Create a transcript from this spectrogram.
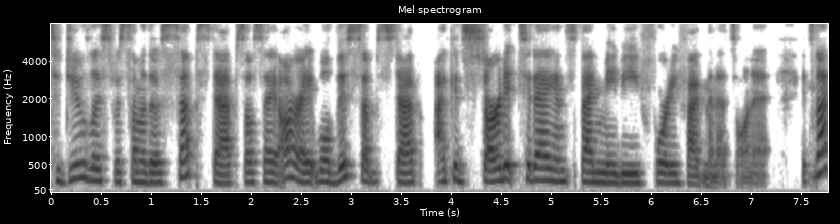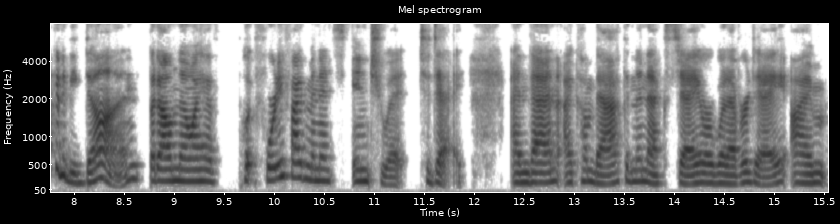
to do list with some of those sub steps, I'll say, all right, well, this sub step, I could start it today and spend maybe 45 minutes on it. It's not going to be done, but I'll know I have put 45 minutes into it today. And then I come back and the next day or whatever day, I'm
